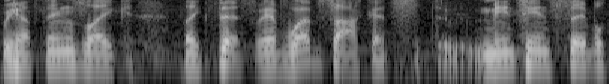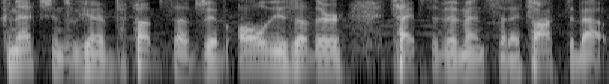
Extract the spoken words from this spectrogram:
We have things like like this. We have web sockets, maintain stable connections. We can have pub subs. We have all these other types of events that I talked about.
